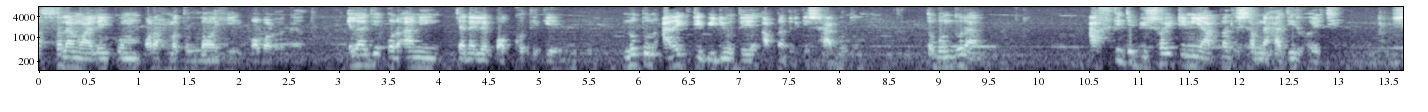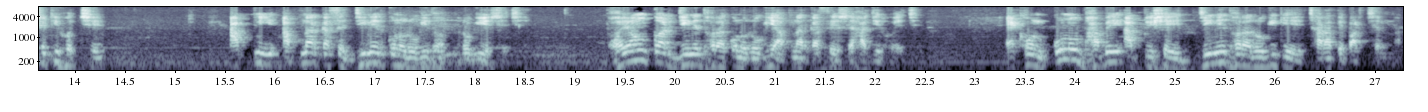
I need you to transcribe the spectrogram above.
আসসালামু আলাইকুম ওরহমতুল্লাহি ওবরাকাত। এলাজি কোরআনি চ্যানেলের পক্ষ থেকে নতুন আরেকটি ভিডিওতে আপনাদেরকে স্বাগত। তো বন্ধুরা, আজকে যে বিষয়টি নিয়ে আপনাদের সামনে হাজির হয়েছে, সেটি হচ্ছে, আপনি আপনার কাছে জিনের কোনো রোগী রোগী এসেছে, ভয়ঙ্কর জিনে ধরা কোনো রোগী আপনার কাছে এসে হাজির হয়েছে। এখন কোনোভাবেই আপনি সেই জিনে ধরা রোগীকে ছাড়াতে পারছেন না।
